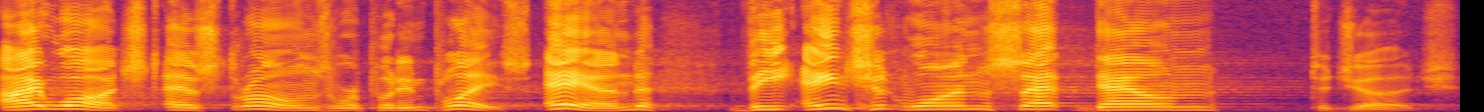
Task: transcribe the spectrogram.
I watched as thrones were put in place, and the Ancient One sat down to judge.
